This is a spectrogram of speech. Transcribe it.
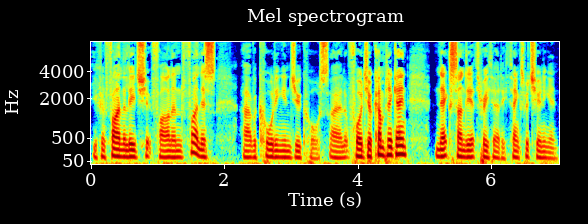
You can find the leadership file and find this uh, recording in due course. I look forward to your company again next Sunday at 3.30. Thanks for tuning in.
